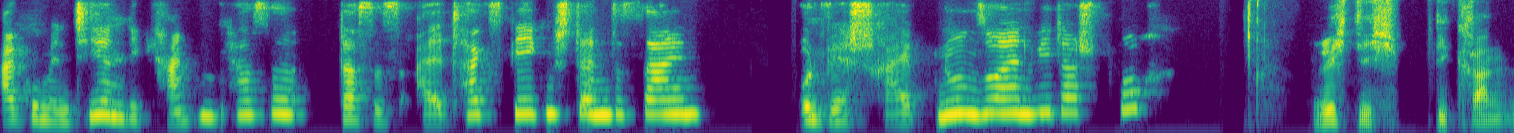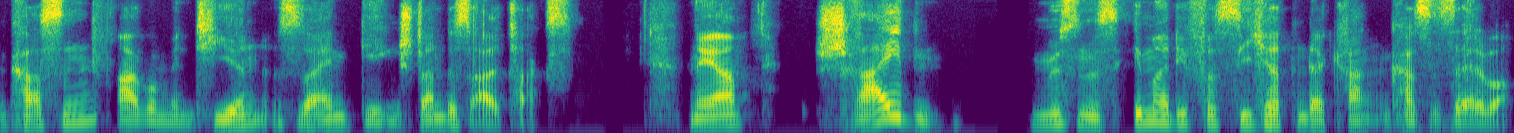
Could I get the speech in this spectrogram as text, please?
argumentieren die Krankenkasse, dass es Alltagsgegenstände seien. Und wer schreibt nun so einen Widerspruch? Richtig, die Krankenkassen argumentieren, es sei ein Gegenstand des Alltags. Naja, schreiben müssen es immer die Versicherten der Krankenkasse selber.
